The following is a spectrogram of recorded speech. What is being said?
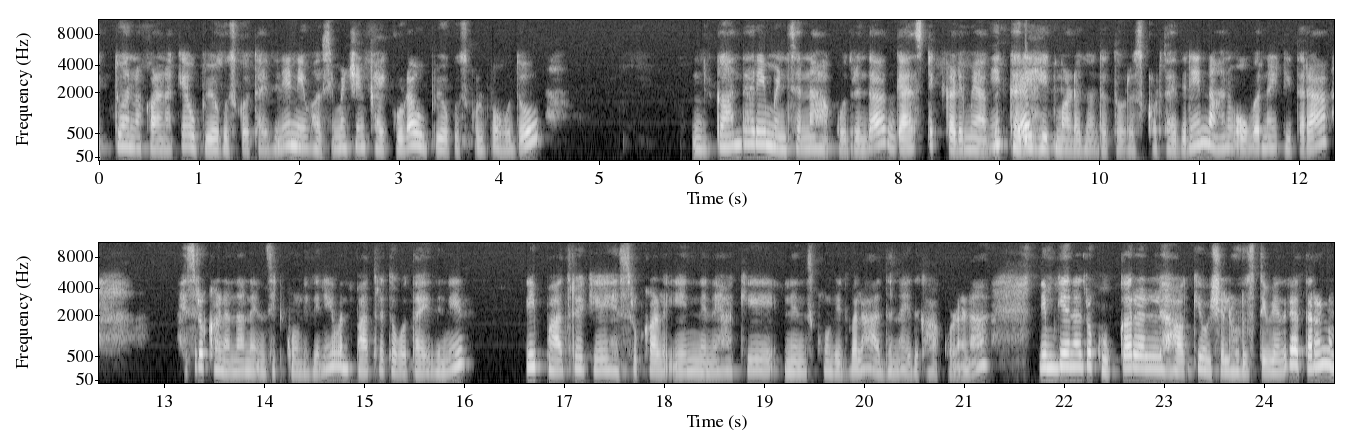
ಇತ್ತು ಅನ್ನೋ ಕಾರಣಕ್ಕೆ ಉಪಯೋಗಿಸ್ಕೊತಾ ಇದ್ದೀನಿ. ನೀವು ಹಸಿಮೆಣಸಿನ್ಕಾಯಿ ಕೂಡ ಉಪಯೋಗಿಸ್ಕೊಳ್ಬಹುದು. ಗಾಂಧಾರಿ ಮೆಣಸನ್ನ ಹಾಕೋದ್ರಿಂದ ಗ್ಯಾಸ್ಟ್ರಿಕ್ ಕಡಿಮೆ ಆಗಿ ಕರಿ ಹೇಗೆ ಮಾಡೋದು ಅಂತ ತೋರಿಸ್ಕೊಡ್ತಾ ಇದ್ದೀನಿ. ನಾನು ಓವರ್ ನೈಟ್ ಈ ಥರ ಹೆಸರು ಕಾಳನ್ನು ನೆನೆಸಿಟ್ಕೊಂಡಿದ್ದೀನಿ. ಒಂದು ಪಾತ್ರೆ ತಗೋತಾ ಇದ್ದೀನಿ. ಈ ಪಾತ್ರೆಗೆ ಹೆಸರು ಕಾಳು ಏನು ನೆನೆ ಹಾಕಿ ನೆನೆಸ್ಕೊಂಡಿದ್ವಲ್ಲ, ಅದನ್ನು ಇದಕ್ಕೆ ಹಾಕೊಳ್ಳೋಣ. ನಿಮ್ಗೆ ಏನಾದರೂ ಕುಕ್ಕರಲ್ಲಿ ಹಾಕಿ ವಿಷಲ್ ಹೊಡಿಸ್ತೀವಿ ಅಂದರೆ ಆ ಥರನೂ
